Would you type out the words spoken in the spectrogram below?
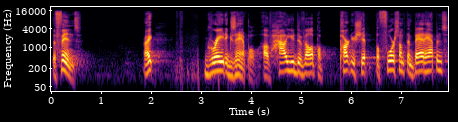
The Finns. Right? Great example of how you develop a partnership before something bad happens.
